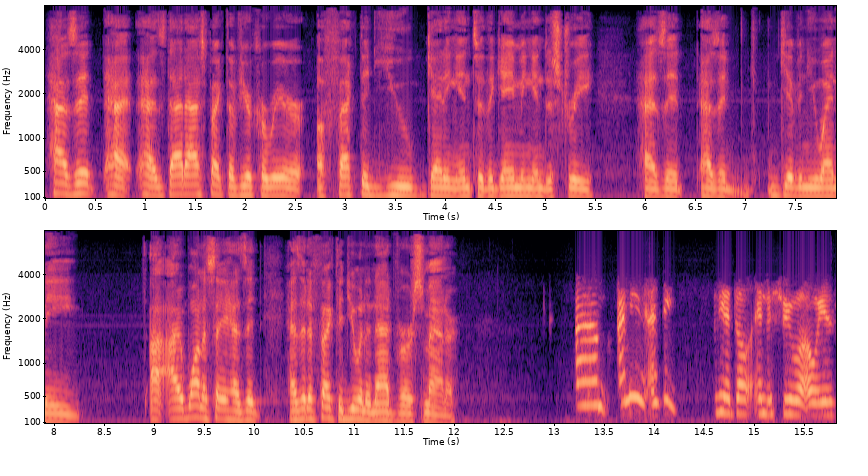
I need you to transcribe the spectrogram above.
Has it ha, has that aspect of your career affected you getting into the gaming industry? Has it has it given you any? I, I want to say has it has it affected you in an adverse manner? Um, I mean, I think the adult industry will always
